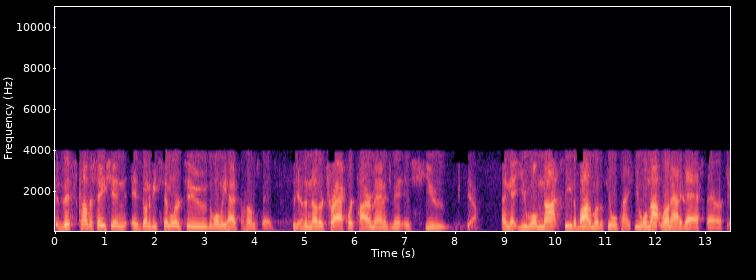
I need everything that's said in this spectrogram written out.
this conversation is going to be similar to the one we had for Homestead. This Yeah. is another track where tire management is huge. Yeah. And that you will not see the bottom of the fuel tank. You will not run out of gas there Yeah.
